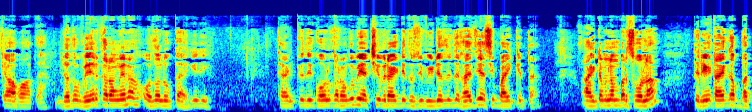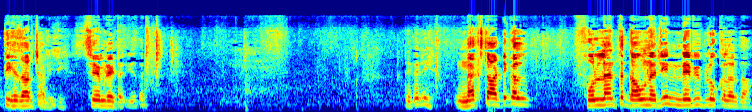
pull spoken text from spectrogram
ਕੀ ਬਾਤ ਹੈ। ਜਦੋਂ ਵੇਅਰ ਕਰੋਗੇ ਨਾ, ਉਦੋਂ ਲੁੱਕ ਆਏਗੀ ਜੀ। ਥੈਂਕ ਯੂ ਦੀ ਕਾਲ ਕਰੋਗੇ ਵੀ ਅੱਛੀ ਵੈਰਾਈਟੀ ਤੁਸੀਂ ਵੀਡੀਓ ਤੇ ਦਿਖਾਈ ਸੀ, ਅਸੀਂ ਬਾਈ ਕੀਤਾ। ਆਈਟਮ ਨੰਬਰ 16 ਤੇ ਰੇਟ ਆਏਗਾ 32040 ਜੀ। ਸੇਮ ਰੇਟ ਹੈ ਜੀ ਇਹਦਾ। ਠੀਕ ਹੈ ਜੀ। Next article full length gown ਹੈ ਜੀ ਨੇਵੀ ਬਲੂ ਕਲਰ ਦਾ।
